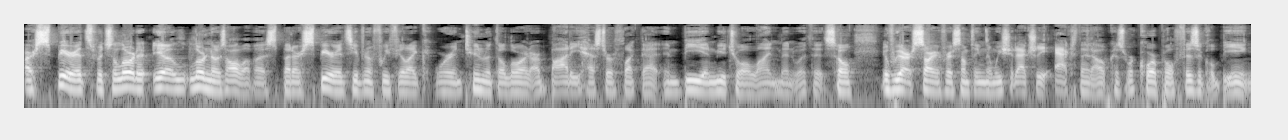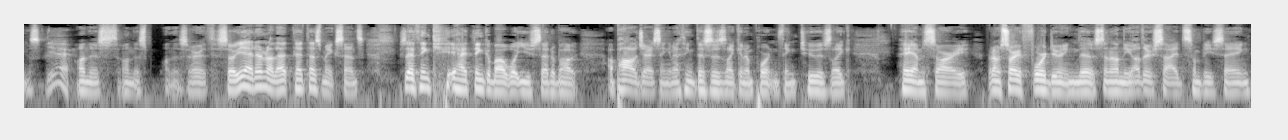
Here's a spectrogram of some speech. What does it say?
our spirits, which the Lord, you know, Lord knows all of us, but our spirits, even if we feel like we're in tune with the Lord, our body has to reflect that and be in mutual alignment with it. So if we are sorry for something, then we should actually act that out because we're corporal, physical beings. Yeah. On this, on this, on this earth. So yeah, no, no, that that does make sense because I think yeah, I think about what you said about apologizing, and I think this is like an important thing too. Is like, hey, I'm sorry, but I'm sorry for doing this, and on the other side, somebody saying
